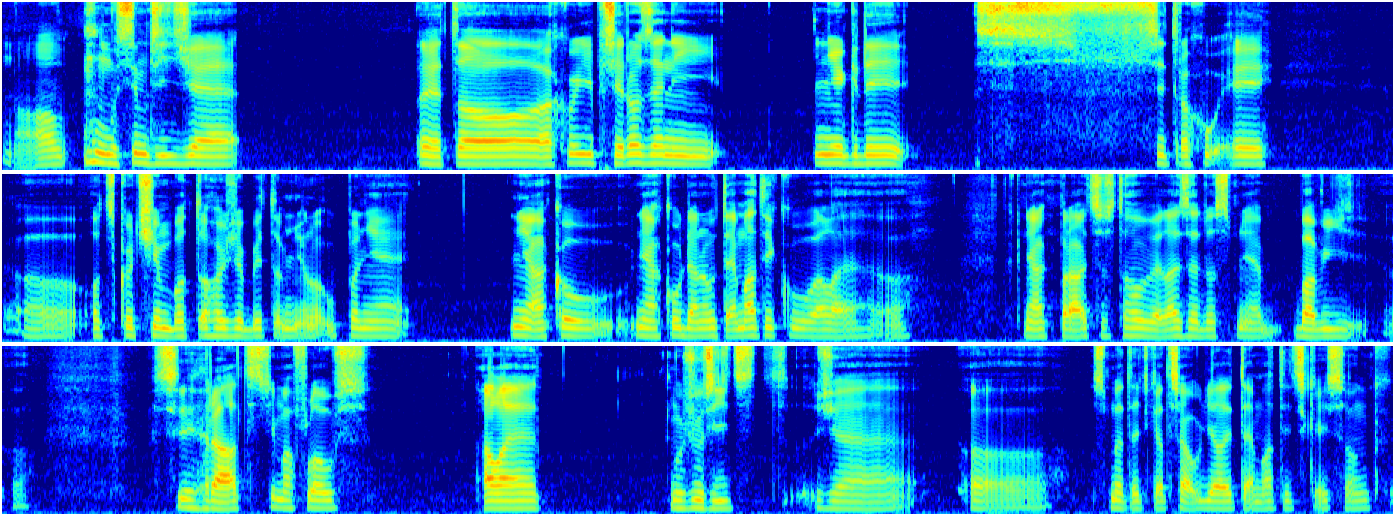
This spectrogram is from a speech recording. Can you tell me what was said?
No, musím říct, že je to jako i přirozený. Někdy si trochu i odskočím od toho, že by to mělo úplně nějakou, nějakou danou tematiku, ale uh, tak nějak právě co z toho vyleze, dost mě baví uh, si hrát s těma flows. Ale můžu říct, že uh, jsme teďka třeba udělali tematický song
